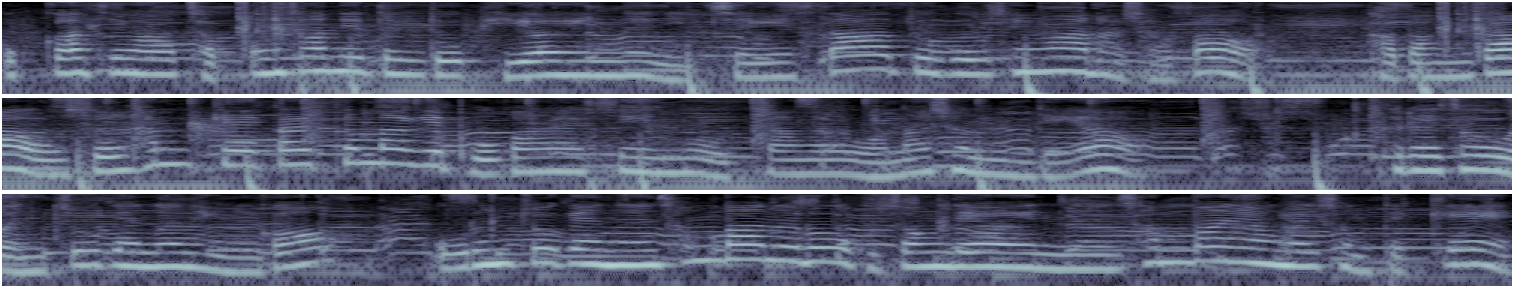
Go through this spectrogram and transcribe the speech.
옷가지와 잡동사니들도 비어있는 2층에 쌓아두고 생활하셔서 가방과 옷을 함께 깔끔하게 보관할 수 있는 옷장을 원하셨는데요. 그래서 왼쪽에는 행거, 오른쪽에는 선반으로 구성되어 있는 선반형을 선택해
